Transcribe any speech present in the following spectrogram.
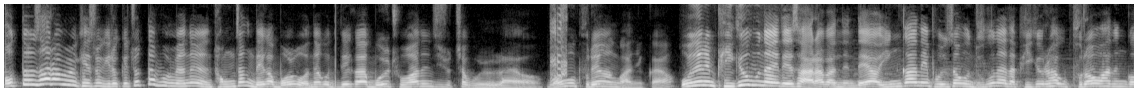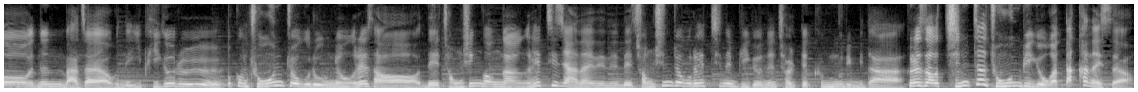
어떤 사람을 계속 이렇게 쫓다 보면은 정작 내가 뭘 원하고 내가 뭘 좋아하는지조차 몰라요. 너무 불행한 거 아닐까요? 오늘은 비교 문화에 대해서 알아봤는데요. 인간의 본성은 누구나 다 비교를 하고 부러워하는 거는 맞아요. 근데 이 비교를 조금 좋은 쪽으로 응용을 해서 내 정신 건강을 해치지 않아야 되는데 정신적으로 해치는 비교는 절대 금물입니다. 그래서 진짜 좋은 비교가 딱 하나 있어요.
